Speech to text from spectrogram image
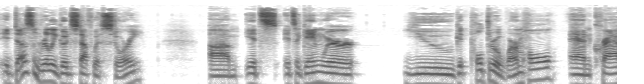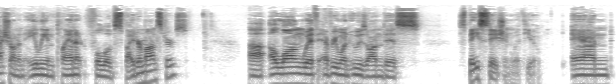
it does some really good stuff with story. Um, it's it's a game where you get pulled through a wormhole and crash on an alien planet full of spider monsters, uh, along with everyone who is on this space station with you. And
